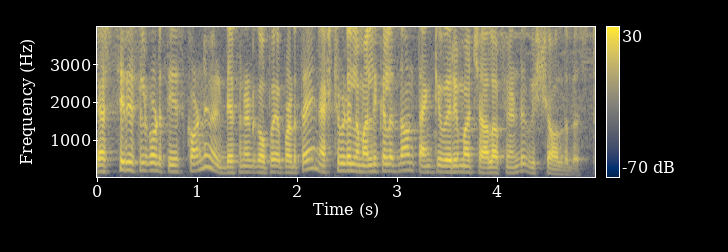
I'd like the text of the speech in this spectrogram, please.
టెస్ట్ సిరీస్లు కూడా తీసుకోండి. మీకు డెఫినెట్గా ఉపయోగపడతాయి. నెక్స్ట్ వీడియోలో మళ్ళీ కలుద్దాం. Thank you very much all of and wish all the best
